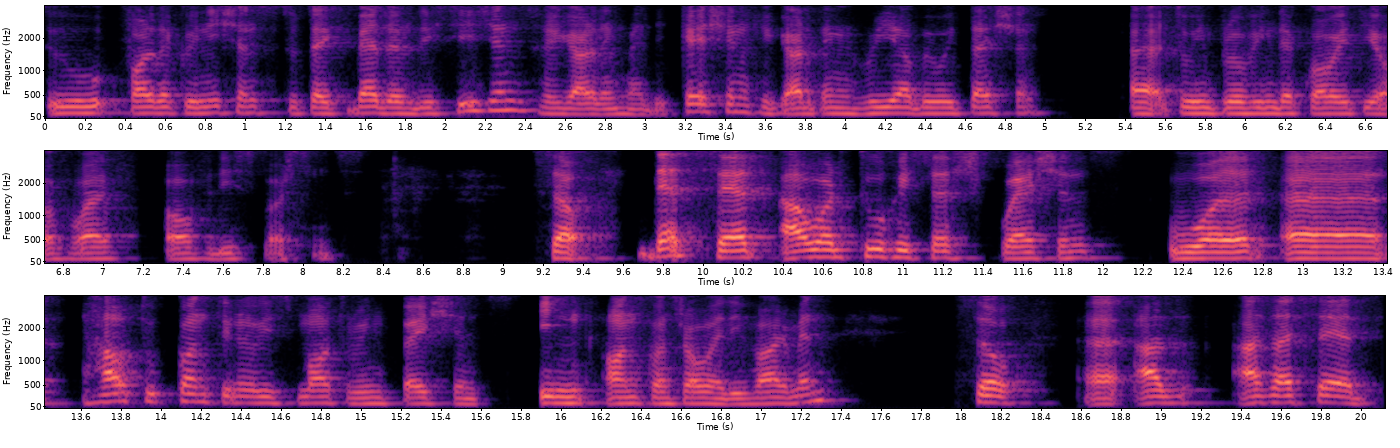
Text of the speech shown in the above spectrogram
to for the clinicians to take better decisions regarding medication, regarding rehabilitation, uh, to improving the quality of life of these persons. So that said, our two research questions were uh, how to continue with monitoring patients in uncontrolled environment. So uh, as, as I said,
